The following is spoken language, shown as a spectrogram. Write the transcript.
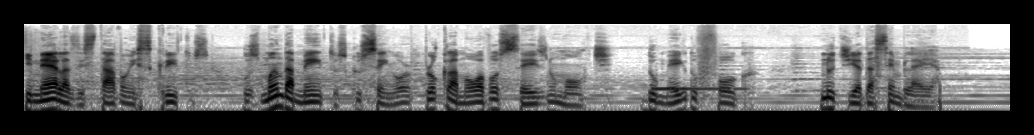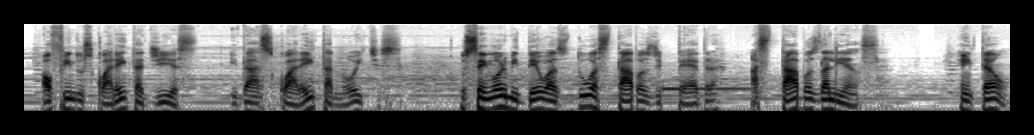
e nelas estavam escritos os mandamentos que o Senhor proclamou a vocês no monte, do meio do fogo no dia da Assembleia. Ao fim dos quarenta dias e das quarenta noites, o Senhor me deu as duas tábuas de pedra, as tábuas da aliança. Então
